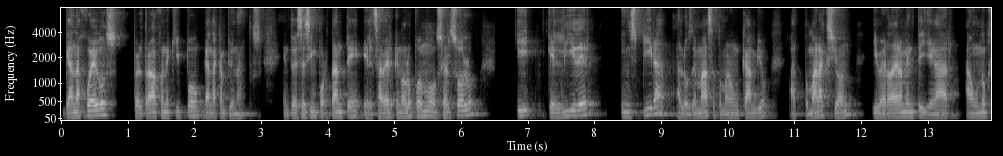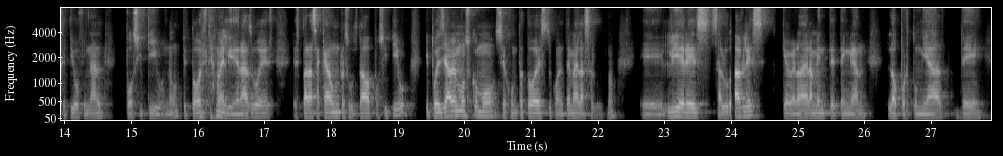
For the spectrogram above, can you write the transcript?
gana juegos, pero el trabajo en equipo gana campeonatos. Entonces es importante el saber que no lo podemos hacer solo y que el líder inspira a los demás a tomar un cambio, a tomar acción y verdaderamente llegar a un objetivo final positivo, ¿no? Que todo el tema de liderazgo es, es para sacar un resultado positivo. Y pues ya vemos cómo se junta todo esto con el tema de la salud, ¿no? Eh, líderes saludables que verdaderamente tengan la oportunidad de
